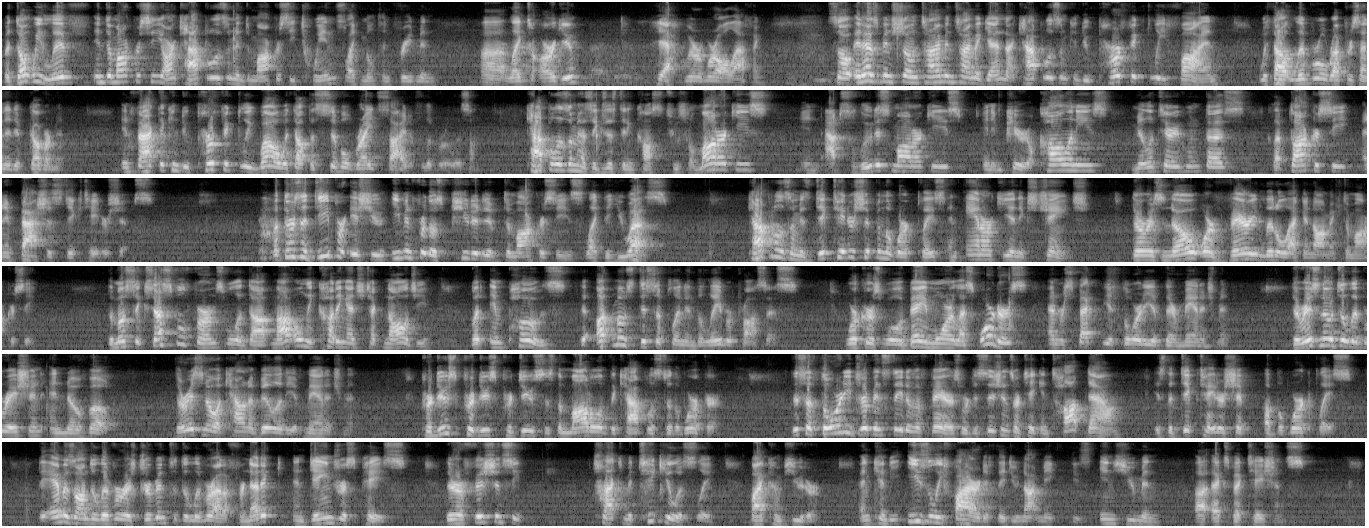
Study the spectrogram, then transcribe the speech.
But don't we live in democracy? Aren't capitalism and democracy twins, like Milton Friedman uh, like to argue? Yeah, we're, we're all laughing. So it has been shown time and time again that capitalism can do perfectly fine without liberal representative government. In fact, it can do perfectly well without the civil rights side of liberalism. Capitalism has existed in constitutional monarchies, in absolutist monarchies, in imperial colonies, military juntas, kleptocracy, and in fascist dictatorships. But there's a deeper issue even for those putative democracies like the US. Capitalism is dictatorship in the workplace and anarchy in exchange. There is no or very little economic democracy. The most successful firms will adopt not only cutting edge technology, but impose the utmost discipline in the labor process. Workers will obey more or less orders and respect the authority of their management. There is no deliberation and no vote. There is no accountability of management. Produce, produce, produce is the model of the capitalist to the worker. This authority driven state of affairs, where decisions are taken top down, is the dictatorship of the workplace. The Amazon deliverer is driven to deliver at a frenetic and dangerous pace. Their efficiency tracked meticulously by computer and can be easily fired if they do not meet these inhuman uh, expectations.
